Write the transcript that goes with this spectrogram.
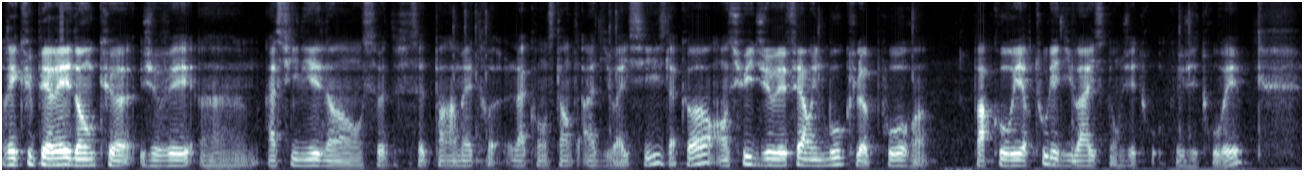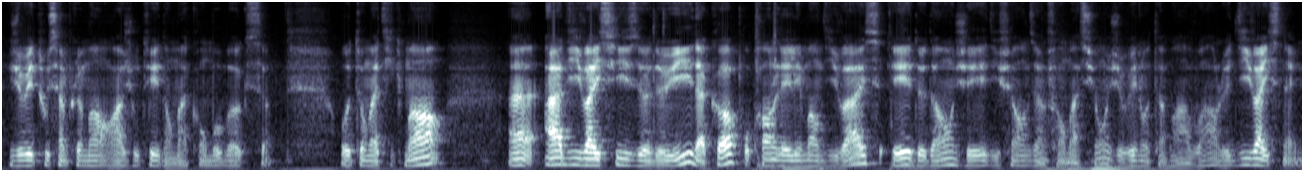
récupérer, donc je vais euh, assigner dans ce, cette paramètre la constante ADevices, d'accord. Ensuite, je vais faire une boucle pour parcourir tous les devices dont que j'ai trouvé. Je vais tout simplement rajouter dans ma combo box automatiquement un A devices de i, d'accord, pour prendre l'élément device, et dedans j'ai différentes informations, je vais notamment avoir le device name,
